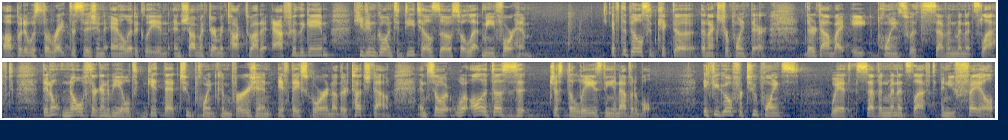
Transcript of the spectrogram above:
Uh, but it was the right decision analytically. And, and Sean McDermott talked about it after the game. He didn't go into details, though, so let me for him if the Bills had kicked a, an extra point there, they're down by eight points with seven minutes left. They don't know if they're going to be able to get that two point conversion if they score another touchdown. And so, it, what all it does is it just delays the inevitable. If you go for two points with seven minutes left and you fail,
